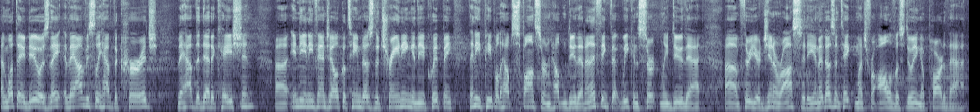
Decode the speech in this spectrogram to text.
And what they do is they, they obviously have the courage, they have the dedication. Uh, Indian Evangelical Team does the training and the equipping. They need people to help sponsor them, help them do that. And I think that we can certainly do that uh, through your generosity. And it doesn't take much for all of us doing a part of that.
